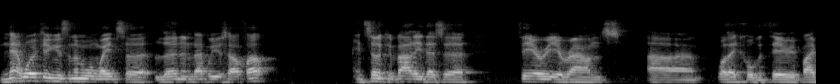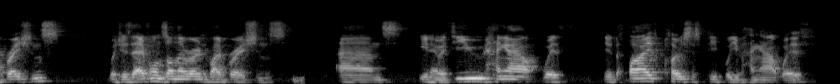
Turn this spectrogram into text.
networking is the number one way to learn and level yourself up. In Silicon Valley, there's a theory around uh, what they call the theory of vibrations, which is everyone's on their own vibrations. And you know, if you hang out with you know, the five closest people you hang out with,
